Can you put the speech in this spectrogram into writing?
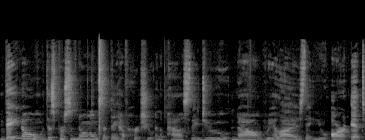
They know, this person knows that they have hurt you in the past. They do now realize that you are it.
